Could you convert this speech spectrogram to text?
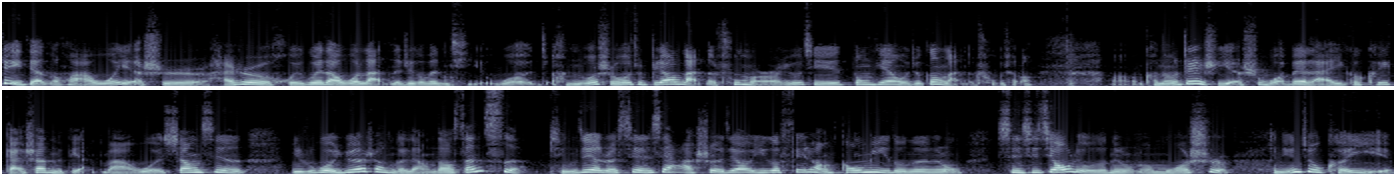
这一点的话，我也是还是回归到我懒的这个问题，我很多时候就比较懒得出门，尤其冬天我就更懒得出去了。呃，可能这是也是我未来一个可以改善的点吧。我相信你如果约上个两到三次，凭借着线下社交一个非常高密度的那种信息交流的那种的模式，肯定就可以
